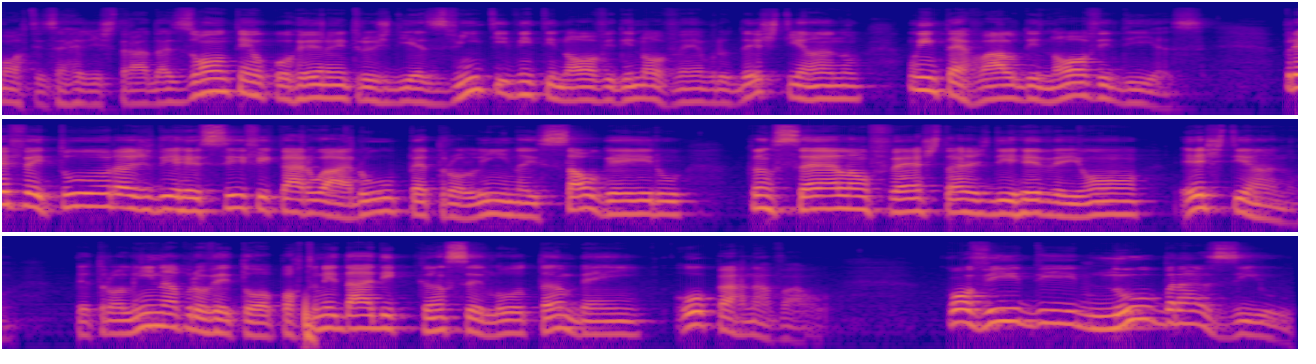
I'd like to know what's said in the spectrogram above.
Mortes registradas ontem ocorreram entre os dias 20 e 29 de novembro deste ano, um intervalo de nove dias. Prefeituras de Recife, Caruaru, Petrolina e Salgueiro cancelam festas de Réveillon este ano. Petrolina aproveitou a oportunidade e cancelou também o carnaval. Covid no Brasil.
